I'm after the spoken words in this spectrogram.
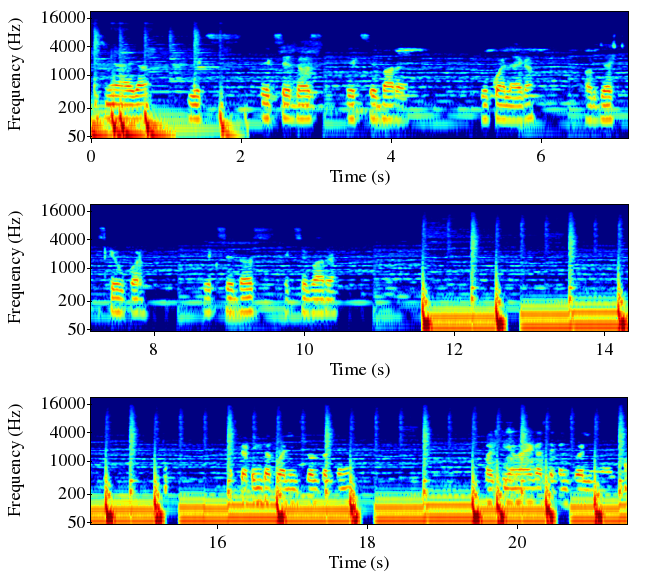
इसमें आएगा एक एक से दस, एक से बारह, वो कॉइल आएगा। और जस्ट इसके ऊपर, एक से दस, एक से बारह। कटिंग का कॉइल इंस्टॉल करते हैं। फ़र्स्ट यहाँ आएगा सेकंड कॉइल यहाँ आएगा।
